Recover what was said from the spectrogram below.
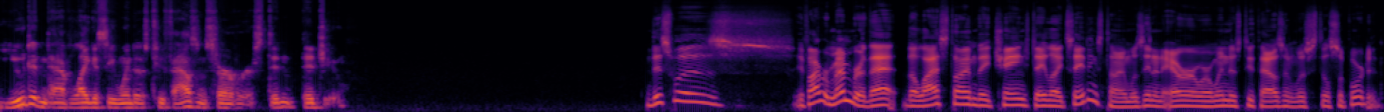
you didn't have legacy Windows 2000 servers, didn't did you? This was if I remember that the last time they changed daylight savings time was in an era where Windows 2000 was still supported.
